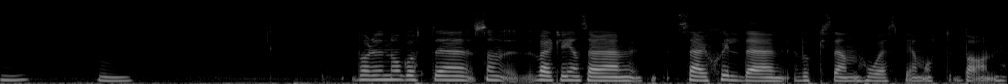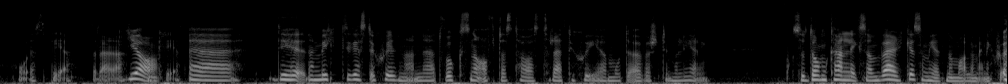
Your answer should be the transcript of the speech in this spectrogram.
Mm. Mm. Var det något eh, som verkligen så här, särskilde vuxen HSP mot barn HSP? Sådär, ja, konkret? Eh, det, den viktigaste skillnaden är att vuxna oftast har strategier mot överstimulering. Så de kan liksom verka som helt normala människor.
